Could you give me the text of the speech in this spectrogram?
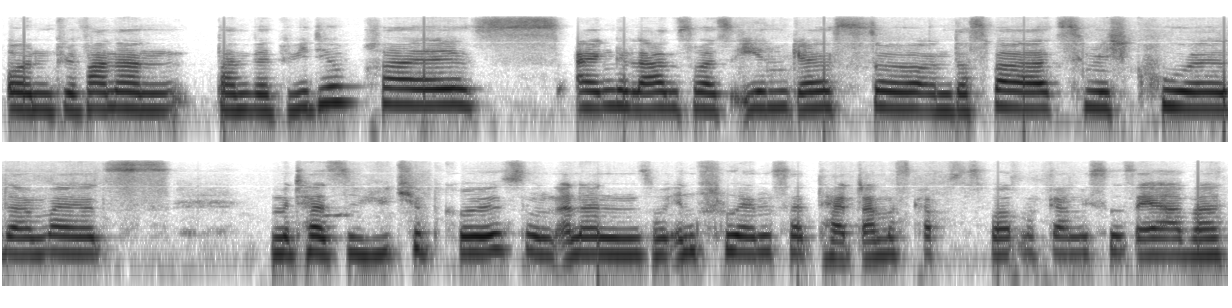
Und wir waren dann beim Webvideopreis eingeladen, so als Ehrengäste. Und das war ziemlich cool damals mit halt so YouTube-Größen und anderen so Influencer. Halt, damals gab es das Wort noch gar nicht so sehr, aber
